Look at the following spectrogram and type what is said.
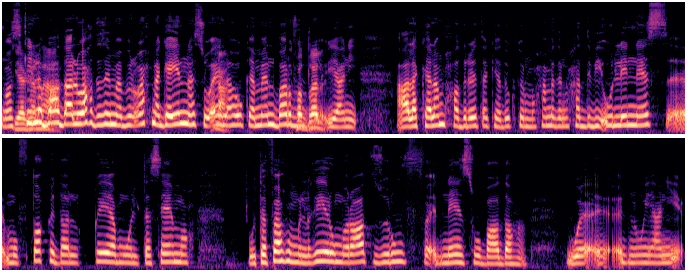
ماسكين. لبعض على الواحدة زي ما بنقول إحنا جاي لنا سؤال نعم. اهو كمان برضه. يعني على كلام حضرتك يا دكتور محمد انه حد بيقول ليه الناس مفتقدة القيم والتسامح وتفاهم الغير ومراعاة ظروف الناس وبعضها وإنه يعني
